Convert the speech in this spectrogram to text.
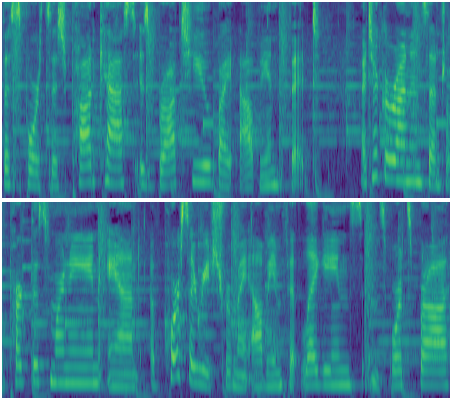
The Sportsish podcast is brought to you by Albion Fit. I took a run in Central Park this morning, and of course, I reached for my Albion Fit leggings and sports bra.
